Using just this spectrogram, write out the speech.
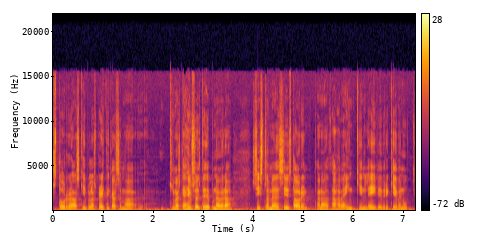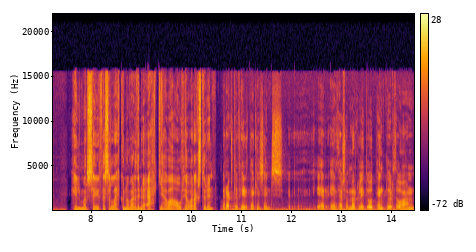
stóra skipulagsbreytingar sem að kýmarska heimsveldið er búin að vera sísla með síðust árin þannig að það hafa engin leifi verið gefin út. Hilmar segir þessa lækkun á verðinu ekki hafa áhrif á reksturinn. Rekstur fyrirtækinsins er, er þess að mörgleiti ótengtur þó að hann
